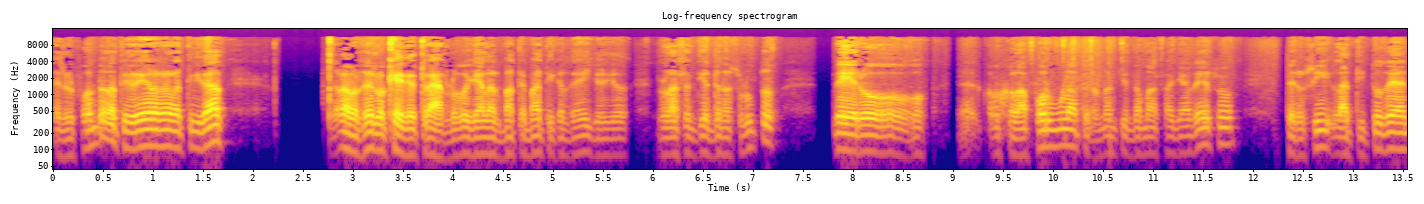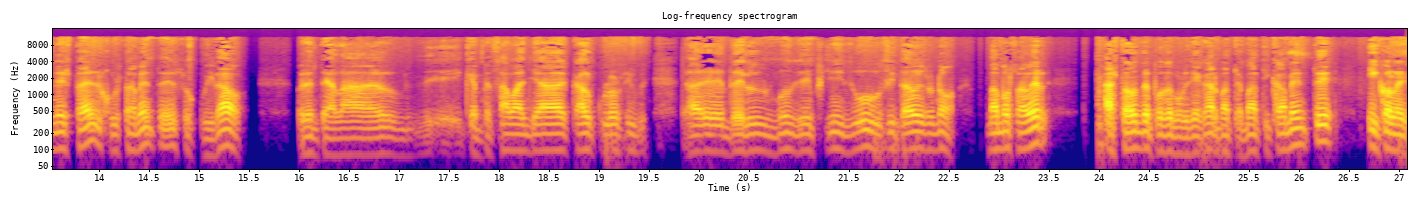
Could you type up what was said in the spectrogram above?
En el fondo, la teoría de la relatividad Vamos, es lo que hay detrás. Luego ya las matemáticas de ello yo no las entiendo en absoluto, pero eh, con conozco la fórmula, pero no entiendo más allá de eso. Pero sí, la actitud de Anesta es justamente eso, cuidado, frente a la eh, que empezaban ya cálculos eh, del infinitud y todo eso. No, vamos a ver hasta dónde podemos llegar matemáticamente y, con la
